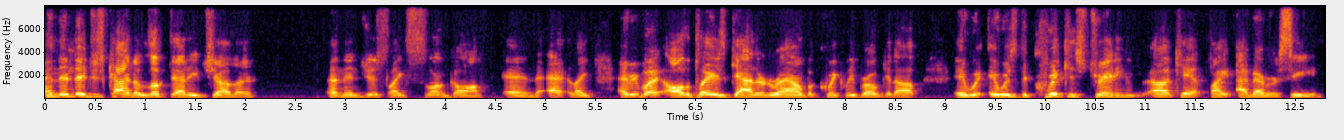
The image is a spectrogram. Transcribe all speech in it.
and then they just kind of looked at each other and then just like slunk off and like everybody all the players gathered around but quickly broke it up. It, w- it was the quickest training uh, camp fight i've ever seen.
